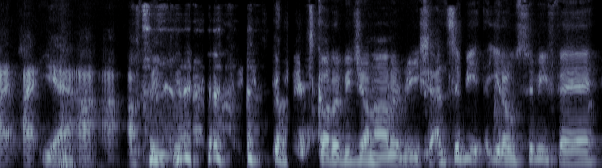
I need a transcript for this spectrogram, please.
I, I yeah, I, I think it's got, it's got to be John Riise. And to be you know to be fair,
